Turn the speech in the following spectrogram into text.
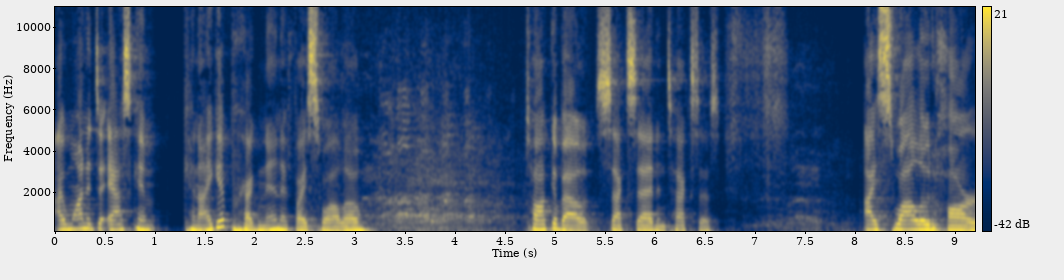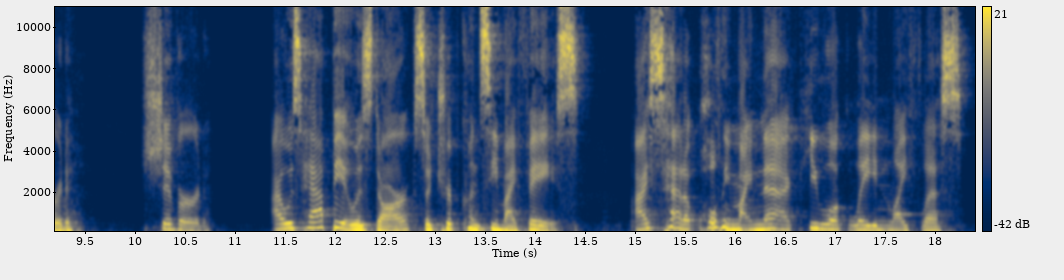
I wanted to ask him, Can I get pregnant if I swallow? Talk about sex ed in Texas. I swallowed hard, shivered. I was happy it was dark, so Trip couldn't see my face. I sat up holding my neck. He looked laid and lifeless.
